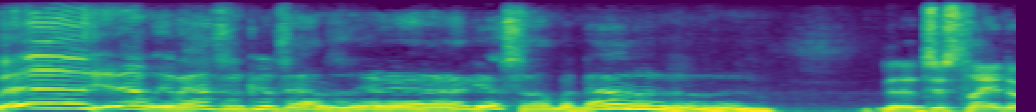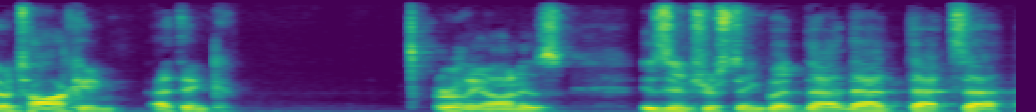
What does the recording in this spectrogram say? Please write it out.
well yeah we've had some good times yeah i guess so but now uh, just lando talking i think early on is is interesting but that that that uh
